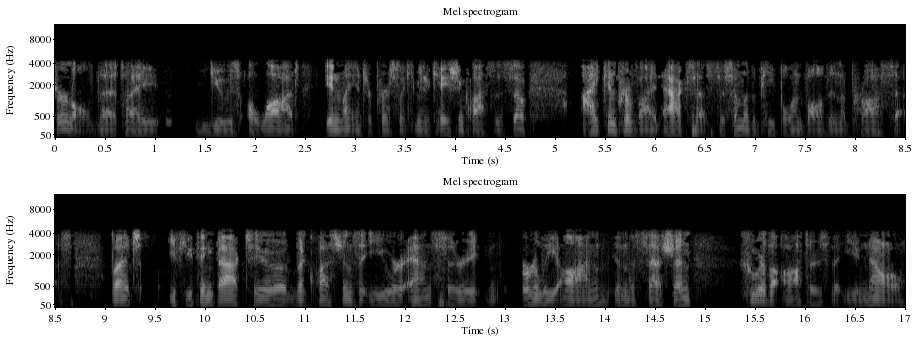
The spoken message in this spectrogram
journal that I use a lot in my interpersonal communication classes. So I can provide access to some of the people involved in the process. But if you think back to the questions that you were answering early on in the session, who are the authors that you know?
